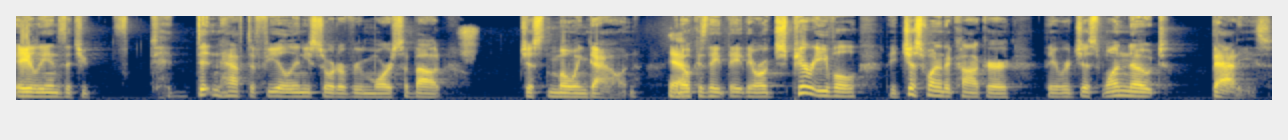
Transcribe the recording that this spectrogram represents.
aliens that you t- didn't have to feel any sort of remorse about just mowing down. You know, because they, they, they were just pure evil. They just wanted to conquer. They were just one note baddies.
